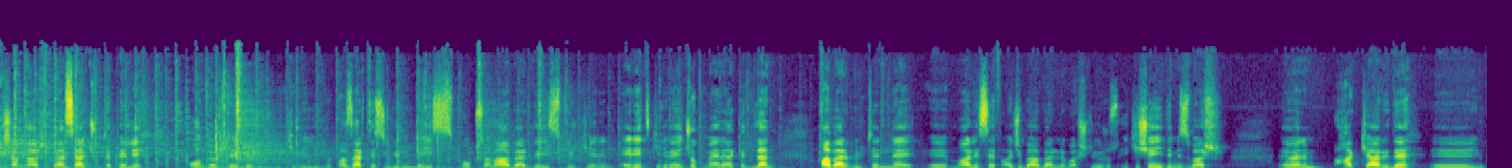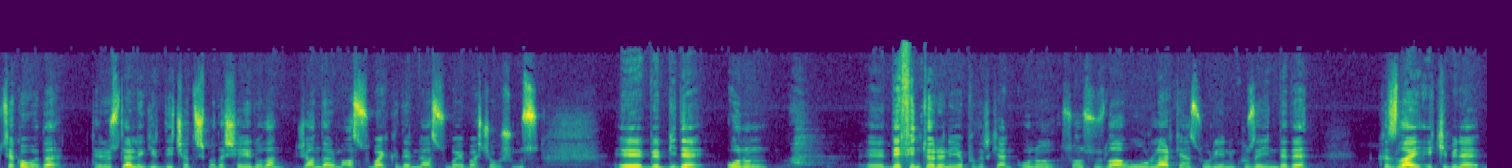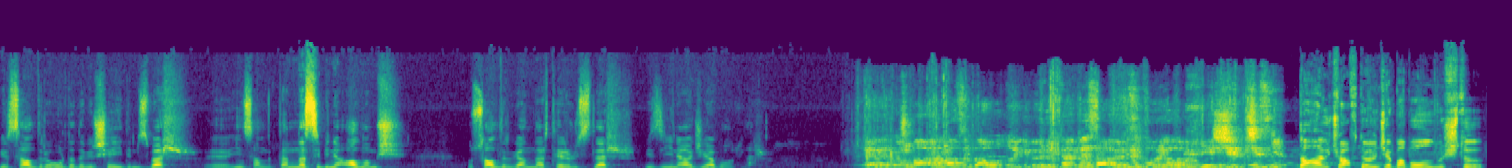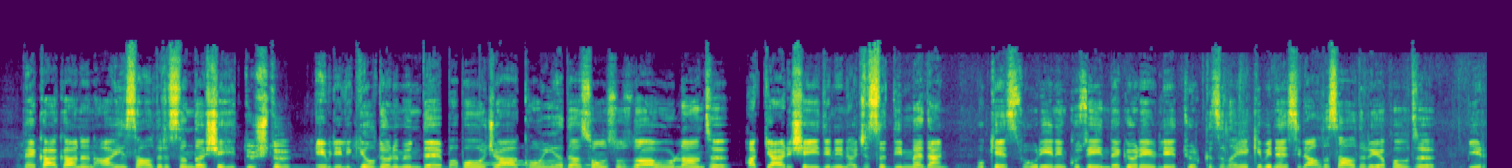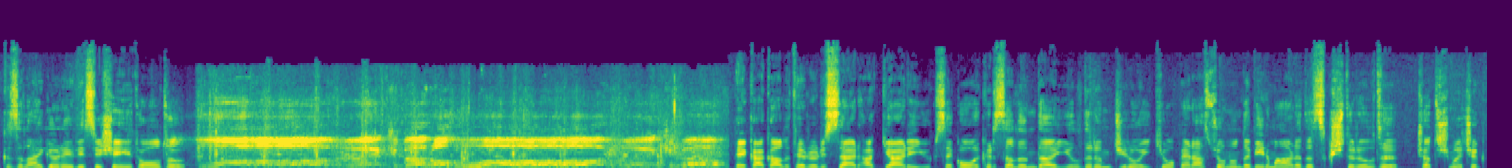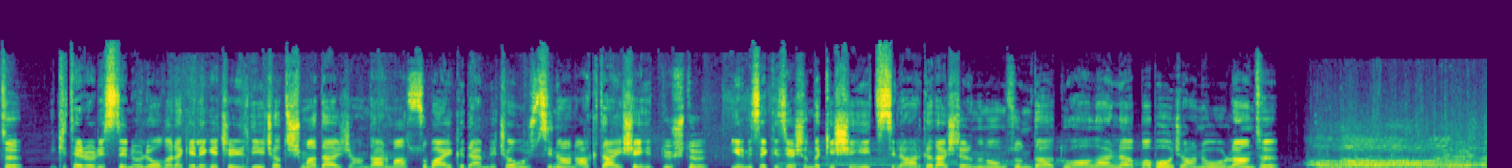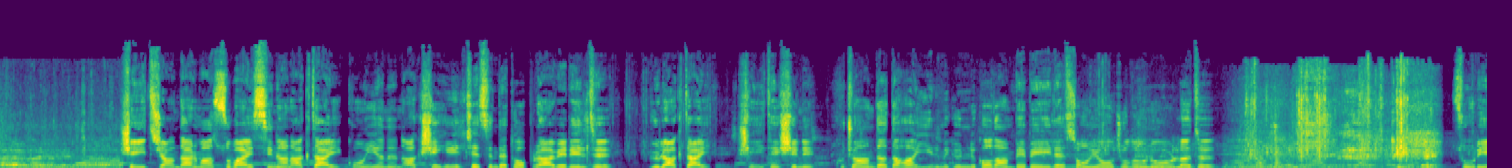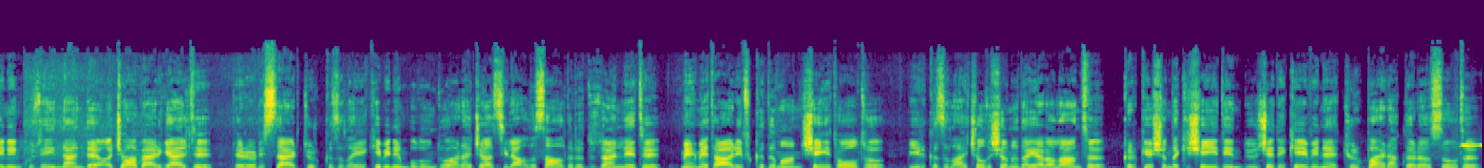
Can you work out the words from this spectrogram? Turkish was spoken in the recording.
akşamlar. Ben Selçuk Tepeli. 14 Eylül 2020 Pazartesi günündeyiz. Fox Ana Haber'deyiz. Türkiye'nin en etkili ve en çok merak edilen haber bültenine e, maalesef acı bir haberle başlıyoruz. İki şehidimiz var. Efendim Hakkari'de, e, Yüksekova'da teröristlerle girdiği çatışmada şehit olan jandarma Assubay Kıdemli Assubay Başçavuşumuz. E, ve bir de onun e, defin töreni yapılırken, onu sonsuzluğa uğurlarken Suriye'nin kuzeyinde de Kızılay ekibine bir saldırı. Orada da bir şehidimiz var. Ee, insanlıktan nasibini almamış bu saldırganlar, teröristler bizi yine acıya boğdular. Evet, cuma namazında olduğu gibi lütfen mesafemizi koruyalım. Yeşil çizgiler... Daha 3 hafta önce baba olmuştu. PKK'nın hain saldırısında şehit düştü. Evlilik yıl dönümünde baba ocağı Konya'da sonsuzluğa uğurlandı. Hakkari şehidinin acısı dinmeden bu kez Suriye'nin kuzeyinde görevli Türk Kızılay ekibine silahlı saldırı yapıldı. Bir Kızılay görevlisi şehit oldu. PKK'lı teröristler Hakkari Yüksekova kırsalında Yıldırım Cilo 2 operasyonunda bir mağarada sıkıştırıldı. Çatışma çıktı. İki teröristin ölü olarak ele geçirildiği çatışmada jandarma subay kıdemli çavuş Sinan Aktay şehit düştü. 28 yaşındaki şehit silah arkadaşlarının omzunda dualarla baba ocağına uğurlandı. Şehit jandarma subay Sinan Aktay Konya'nın Akşehir ilçesinde toprağa verildi. Gül Aktay, şehit eşini kucağında daha 20 günlük olan bebeğiyle son yolculuğunu uğurladı. Suriye'nin kuzeyinden de acı haber geldi. Teröristler Türk Kızılay ekibinin bulunduğu araca silahlı saldırı düzenledi. Mehmet Arif Kıdıman şehit oldu. Bir Kızılay çalışanı da yaralandı. 40 yaşındaki şehidin Düzce'deki evine Türk bayrakları asıldı.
